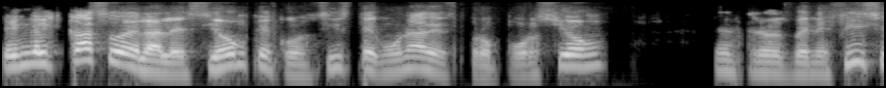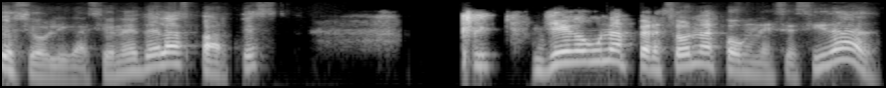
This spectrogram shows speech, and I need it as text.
En el caso de la lesión que consiste en una desproporción entre los beneficios y obligaciones de las partes, llega una persona con necesidad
